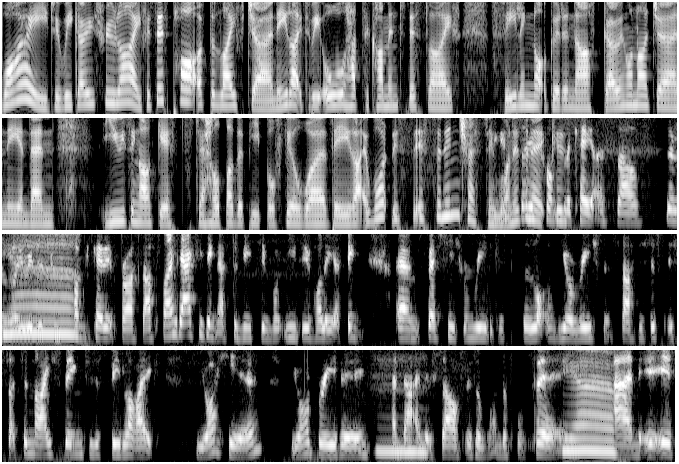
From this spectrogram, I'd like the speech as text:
why do we go through life? Is this part of the life journey? Like, do we all have to come into this life feeling not good enough, going on our journey, and then using our gifts to help other people feel worthy? Like, what is it's an interesting one, isn't so it? 'Cause- complicate ourselves. Don't we? We just Yeah. complicate it for ourselves. And I actually think that's the beauty of what you do, Holly. I think, um, especially from reading, because a lot of your recent stuff is just it's such a nice thing to just be like, you are here, you are breathing, and that in itself is a wonderful thing. Mm. Yeah. And it is,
